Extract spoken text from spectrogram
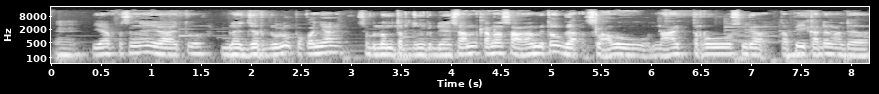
Hmm. ya pesannya ya itu belajar dulu. Pokoknya sebelum terjun ke dunia saham karena saham itu nggak selalu naik terus nggak. Tapi kadang ada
